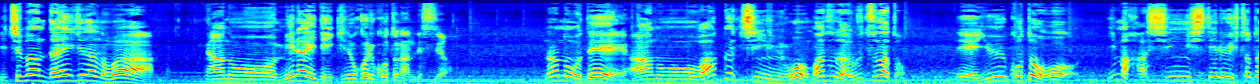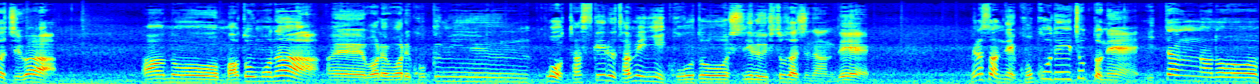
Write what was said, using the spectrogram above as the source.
一番大事なのは、あの未来で生き残ることなんですよ。なので、あのワクチンをまずは打つなと、え、いうことを今発信してる人たちは、あのまともな、えー、我々国民を助けるために行動している人たちなんで、皆さんね、ここでちょっとね、一旦あの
